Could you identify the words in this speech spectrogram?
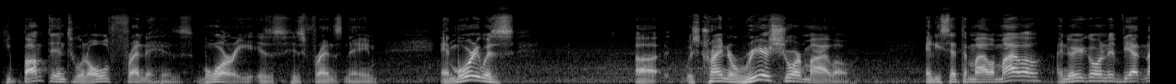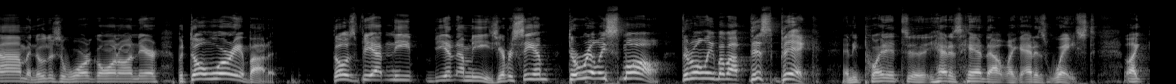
he bumped into an old friend of his. Maury is his friend's name. And Maury was, uh, was trying to reassure Milo. And he said to Milo, Milo, I know you're going to Vietnam. I know there's a war going on there, but don't worry about it. Those Vietnamese, Vietnamese, you ever see them? They're really small. They're only about this big and he pointed to he had his hand out like at his waist like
